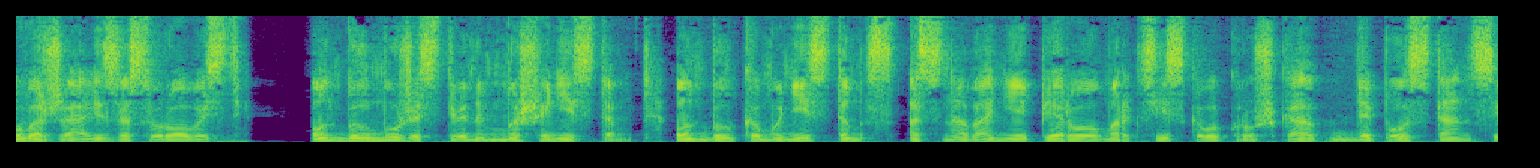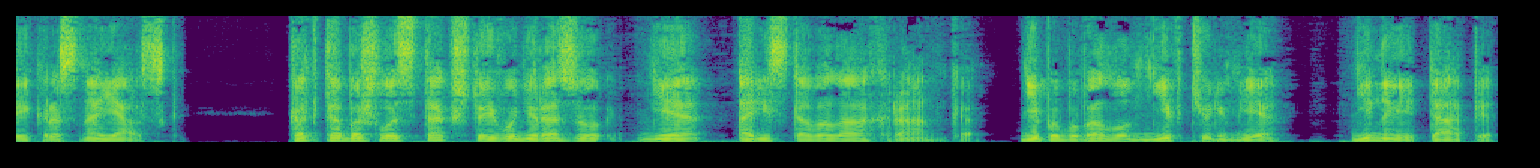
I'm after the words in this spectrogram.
уважали за суровость. Он был мужественным машинистом, он был коммунистом с основания первого марксистского кружка депо станции Красноярск. Как-то обошлось так, что его ни разу не арестовала охранка. Не побывал он ни в тюрьме, ни на этапе.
